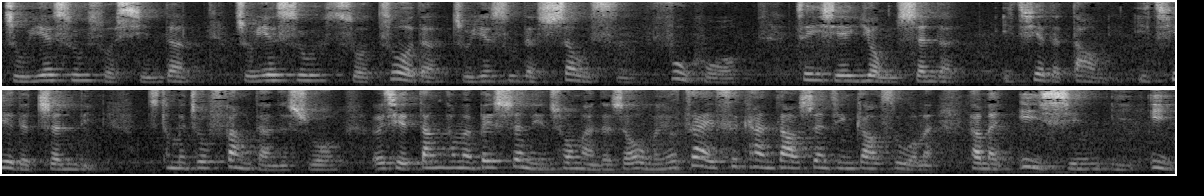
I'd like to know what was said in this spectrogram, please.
主耶稣所行的，主耶稣所做的，主耶稣的受死复活，这一些永生的一切的道理，一切的真理，他们就放胆的说。而且当他们被圣灵充满的时候，我们又再一次看到圣经告诉我们，他们一心一意，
